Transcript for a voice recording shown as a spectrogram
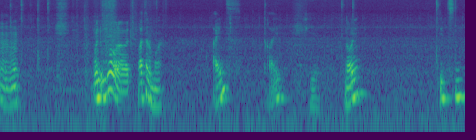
Mhm. Und Uhr oder was? Warte noch mal. Eins, drei, vier, neun, 17.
